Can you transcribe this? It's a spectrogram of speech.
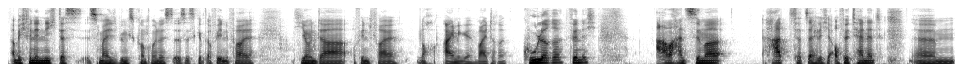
aber ich finde nicht, dass es mein Lieblingskomponist ist. Es gibt auf jeden Fall hier und da auf jeden Fall noch einige weitere coolere, finde ich. Aber Hans Zimmer hat tatsächlich auch für Tenet ähm,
